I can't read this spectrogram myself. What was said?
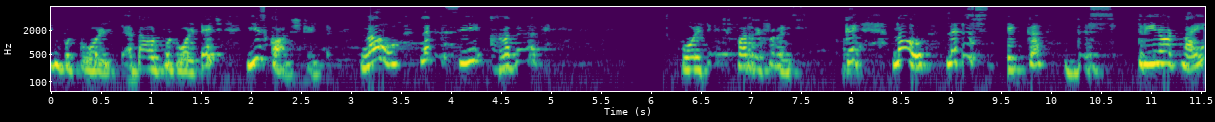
input volt, the output voltage is constant. Now let us see another voltage for reference. Okay. Now let us take this 309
